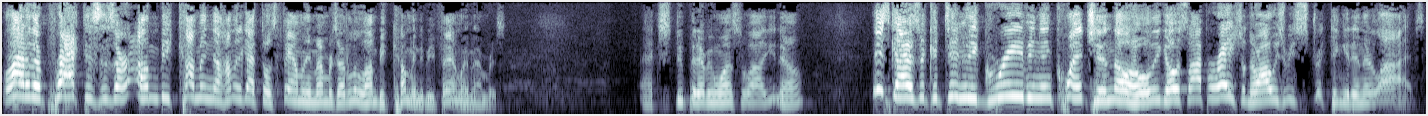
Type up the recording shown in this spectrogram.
A lot of their practices are unbecoming. How many got those family members that are a little unbecoming to be family members? Act stupid every once in a while, you know. These guys are continually grieving and quenching the Holy Ghost operation. They're always restricting it in their lives.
